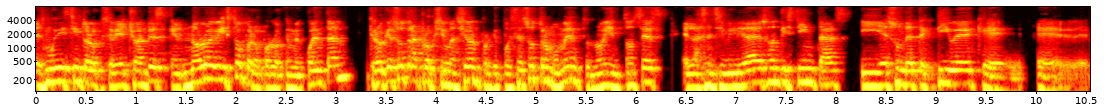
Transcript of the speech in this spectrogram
es muy distinto a lo que se había hecho antes, que no lo he visto, pero por lo que me cuentan, creo que es otra aproximación, porque pues es otro momento, ¿no? Y entonces eh, las sensibilidades son distintas y es un detective que eh,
